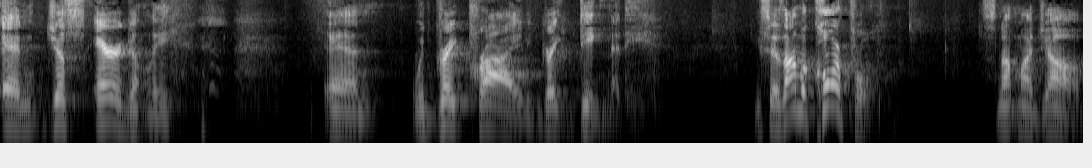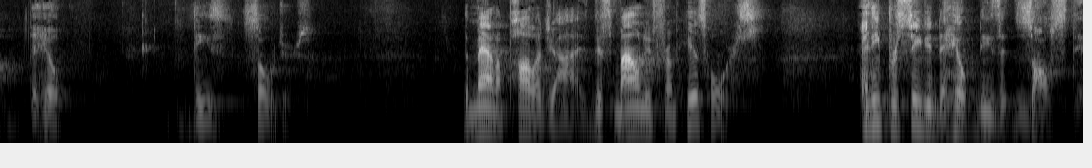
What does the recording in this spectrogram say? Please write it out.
And just arrogantly and with great pride and great dignity, he says, I'm a corporal. It's not my job to help these soldiers. The man apologized, dismounted from his horse, and he proceeded to help these exhausted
